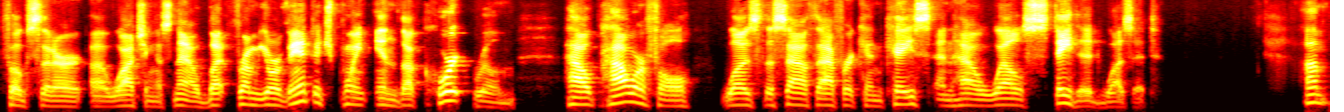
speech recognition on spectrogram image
folks that are uh, watching us now. But from your vantage point in the courtroom, how powerful was the South African case and how well stated was it? Um,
